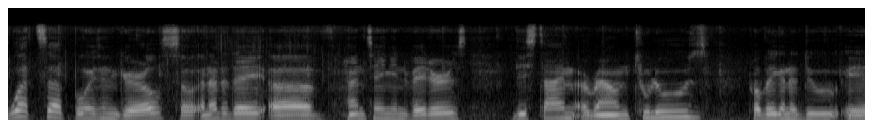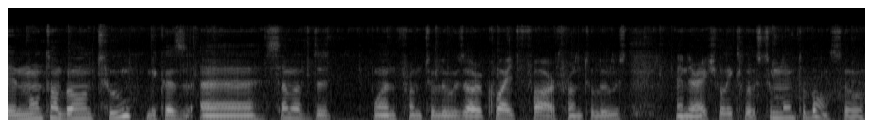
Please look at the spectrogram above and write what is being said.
What's up boys and girls? So another day of hunting invaders. This time around Toulouse. Probably gonna do a Montauban too because uh, some of the ones from Toulouse are quite far from Toulouse and they're actually close to Montauban. So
